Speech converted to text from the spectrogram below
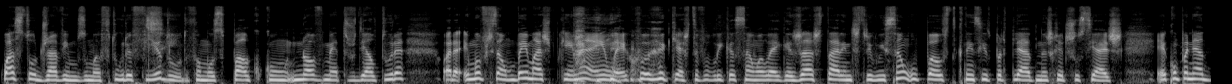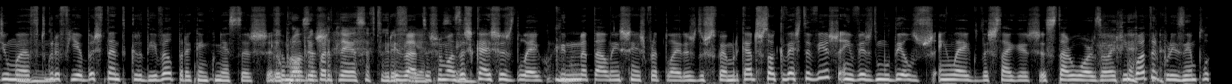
quase todos já vimos uma fotografia do, do, famoso palco com 9 metros de altura. Ora, é uma versão bem mais pequena em Lego que esta publicação alega já estar em distribuição. O post que tem sido partilhado nas redes sociais é acompanhado de uma uhum. fotografia bastante credível para quem conhece as Eu famosas. partilhei essa fotografia. Exato, as famosas Sim. caixas de Lego que uhum. no Natal enchem as prateleiras dos supermercados. Só que desta vez, em vez de modelos em Lego das sagas Star Wars ou Harry Potter, por exemplo,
